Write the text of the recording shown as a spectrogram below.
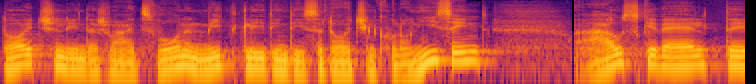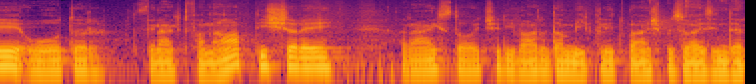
Deutschen, die in der Schweiz wohnen, Mitglied in dieser deutschen Kolonie sind. Ausgewählte oder vielleicht fanatischere Reichsdeutsche, die waren dann Mitglied beispielsweise in der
